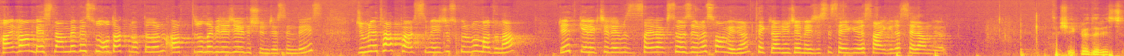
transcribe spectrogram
Hayvan beslenme ve su odak noktalarının arttırılabileceği düşüncesindeyiz. Cumhuriyet Halk Partisi Meclis Grubum adına red gerekçelerimizi sayarak sözlerime son veriyorum. Tekrar Yüce Meclisi sevgi ve saygıyla selamlıyorum. Teşekkür ederiz.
